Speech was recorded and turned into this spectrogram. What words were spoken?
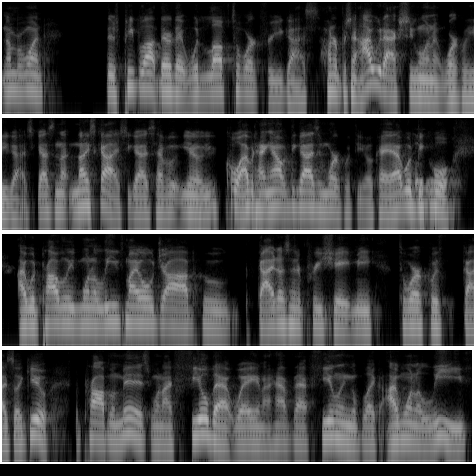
number one. There's people out there that would love to work for you guys. 100%. I would actually want to work with you guys. You guys, nice guys. You guys have, you know, you're cool. I would hang out with you guys and work with you. Okay. That would be cool. I would probably want to leave my old job who guy doesn't appreciate me to work with guys like you. The problem is when I feel that way and I have that feeling of like I want to leave,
